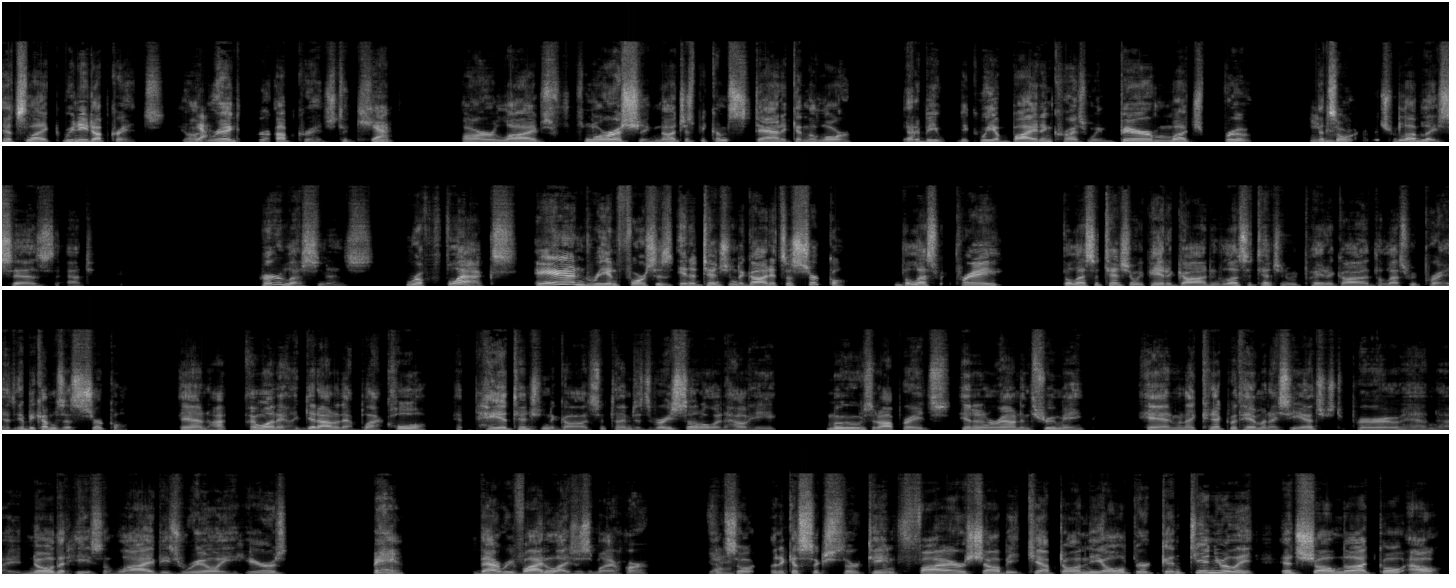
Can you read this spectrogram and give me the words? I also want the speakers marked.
Speaker 1: it's like we need upgrades, uh,
Speaker 2: Yes.
Speaker 1: regular upgrades to
Speaker 2: Yeah.
Speaker 1: keep our lives flourishing, not just become static in the Lord.
Speaker 2: Yeah.
Speaker 1: That be we abide in Christ, we bear much fruit.
Speaker 2: Amen.
Speaker 1: And so Richard Lovelace says that prayerlessness reflects and reinforces inattention to God. It's a circle. The less we pray, the less attention we pay to God, and the less attention we pay to God, the less we pray. It, it becomes a circle. Mm-hmm. And I, I want to get out of that black hole and pay attention to God. Sometimes it's very subtle in how He moves and operates in and around and through me. And when I connect with Him and I see answers to prayer and I know that He's alive, He's real, He hears, man, that revitalizes my heart.
Speaker 2: Yeah.
Speaker 1: And so Leviticus 6:13, fire shall be kept on the altar continually. It shall not go out.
